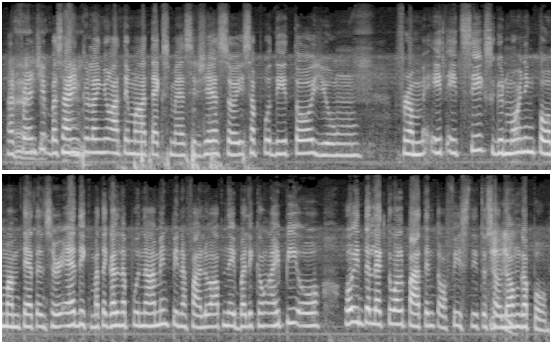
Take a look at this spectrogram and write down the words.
At friendship, basahin ko lang yung ating mga text messages. So, isa po dito yung from 886, Good morning po, Ma'am Tet and Sir Edic. Matagal na po namin pina-follow up na ibalik ang IPO o Intellectual Patent Office dito sa Olongapo.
